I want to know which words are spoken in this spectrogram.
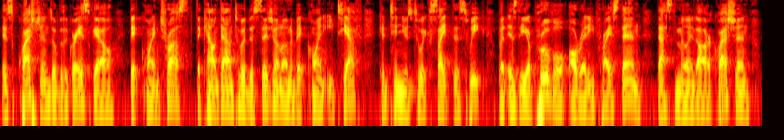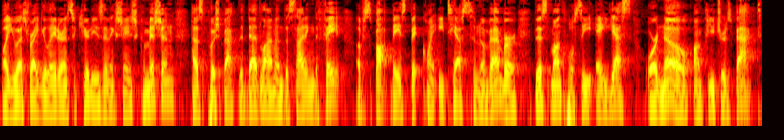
is questions over the grayscale Bitcoin trust. The countdown to a decision on a Bitcoin ETF continues to excite this week, but is the approval already priced in? That's the million dollar question. While U.S. regulator and Securities and Exchange Commission has pushed back the deadline on deciding the fate of spot-based Bitcoin ETFs to November, this month we'll see a yes or no on futures backed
